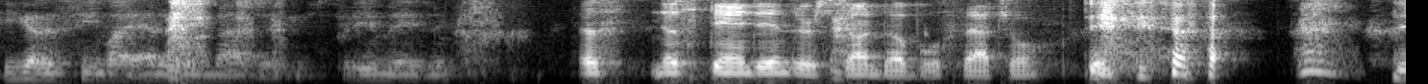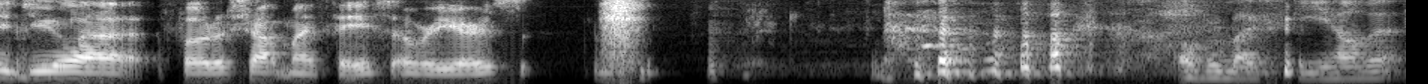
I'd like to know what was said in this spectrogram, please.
you got to see my editing magic. It's pretty amazing. No, no stand-ins or stunt doubles, Satchel. Did you uh, Photoshop my face over yours? over my ski helmet.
